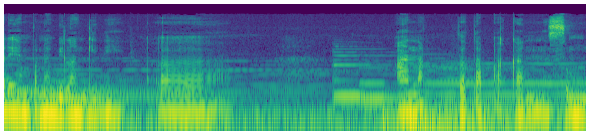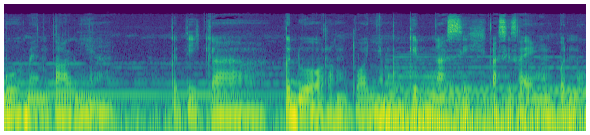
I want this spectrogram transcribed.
ada yang pernah bilang gini uh, anak tetap akan sembuh mentalnya ketika kedua orang tuanya mungkin ngasih kasih sayang yang penuh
